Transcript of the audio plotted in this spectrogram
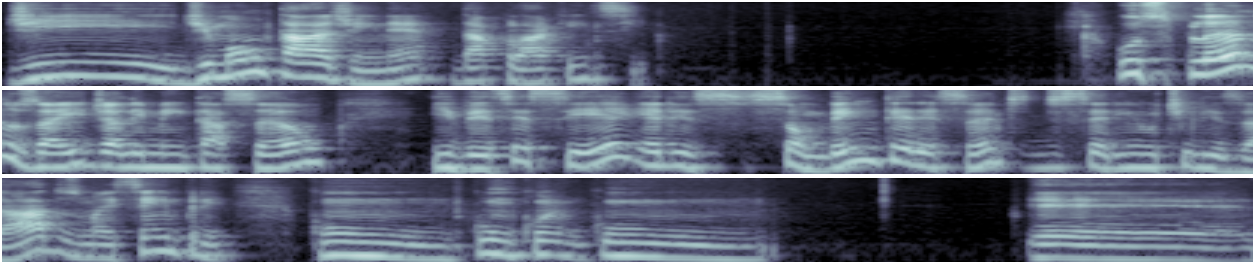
de, de montagem né, da placa em si. Os planos aí de alimentação e VCC, eles são bem interessantes de serem utilizados, mas sempre com, com, com, com é,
